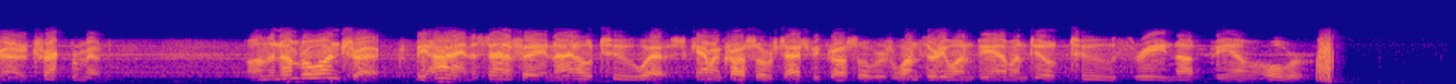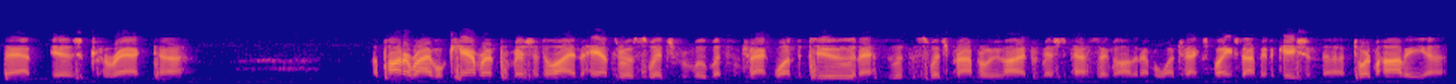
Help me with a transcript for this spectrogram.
granted a track permit on the number one track behind the Santa Fe 902 West. Cameron crossovers, Tehachapi crossovers, 1:31 p.m. until 2:03 not p.m. Over. That is correct. Uh, upon arrival, Cameron, permission to line the hand throw switch for movement from track 1 to 2, and after with the switch properly lined, permission to pass signal on the number 1 track. Playing stop indication uh, toward Mojave. Uh,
